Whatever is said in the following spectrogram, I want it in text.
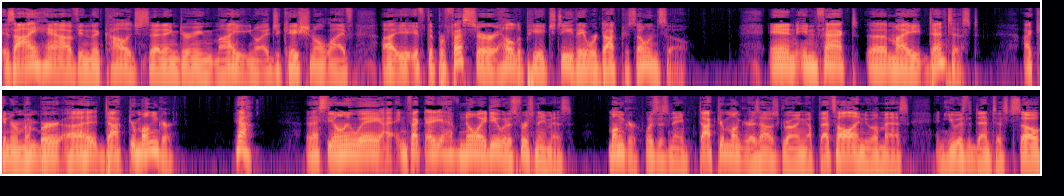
as I have in the college setting during my you know educational life, uh, if the professor held a PhD, they were Doctor So and So, and in fact, uh, my dentist, I can remember Doctor Munger. Yeah, that's the only way. I, in fact, I have no idea what his first name is. Munger was his name, Doctor Munger. As I was growing up, that's all I knew him as, and he was the dentist. So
